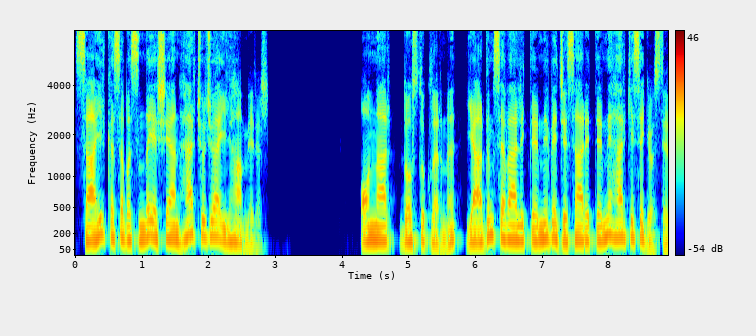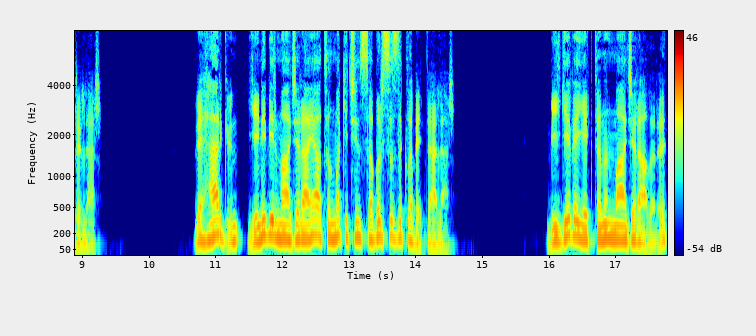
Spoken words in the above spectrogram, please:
sahil kasabasında yaşayan her çocuğa ilham verir. Onlar, dostluklarını, yardımseverliklerini ve cesaretlerini herkese gösterirler. Ve her gün, yeni bir maceraya atılmak için sabırsızlıkla beklerler. Bilge ve Yekta'nın maceraları,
